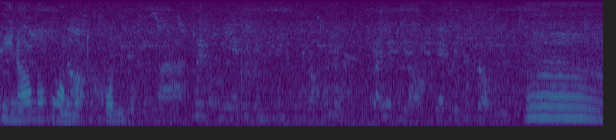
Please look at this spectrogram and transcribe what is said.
พี่น้องเขาห่วงหมดทุกคน อืม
